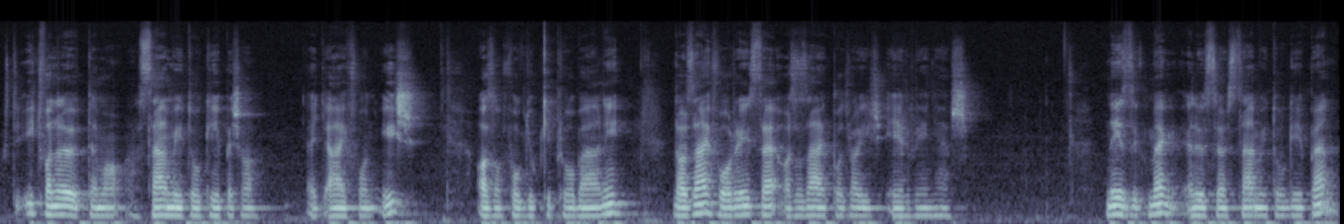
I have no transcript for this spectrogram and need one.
Most itt van előttem a számítógép és a, egy iPhone is, azon fogjuk kipróbálni, de az iPhone része az az iPodra is érvényes. Nézzük meg először számítógépen,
